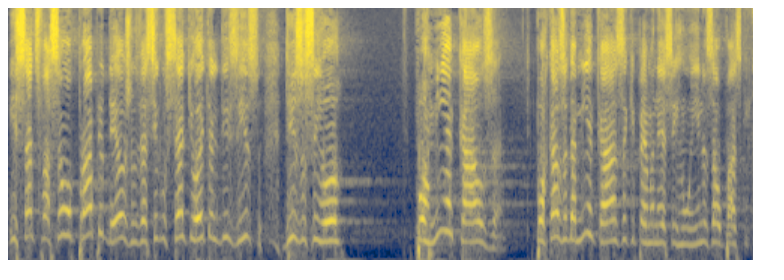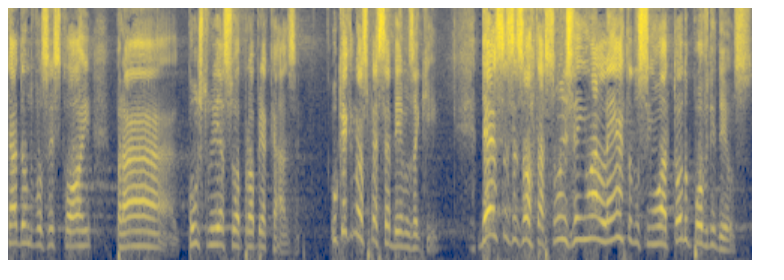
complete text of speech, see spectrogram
e satisfação ao próprio Deus. No versículo 7 e 8 ele diz isso: Diz o Senhor, por minha causa por causa da minha casa que permanece em ruínas, ao passo que cada um de vocês corre para construir a sua própria casa. O que é que nós percebemos aqui? Dessas exortações vem um alerta do Senhor a todo o povo de Deus.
